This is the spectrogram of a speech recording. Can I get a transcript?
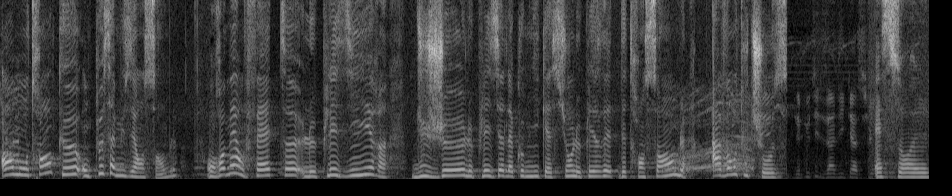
en montrant qu'on peut s'amuser ensemble. On remet en fait le plaisir du jeu, le plaisir de la communication, le plaisir d'être ensemble avant toute chose. Es soll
